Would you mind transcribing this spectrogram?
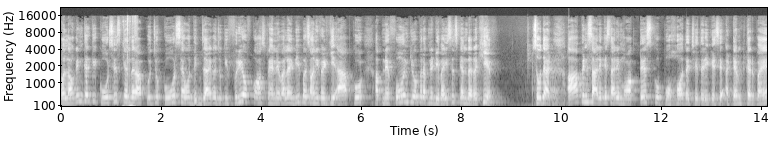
और लॉगिन करके कोर्सेज के अंदर आपको जो कोर्स है वो दिख जाएगा, जो कि फ्री ऑफ़ कॉस्ट रहने वाला है बी परसोनिफाइड की ऐप को अपने फ़ोन के ऊपर, अपने डिवाइसेस के अंदर रखिए। सो so दैट आप इन सारे के सारे मॉक टेस्ट को बहुत अच्छे तरीके से अटेम्प्ट कर पाए।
